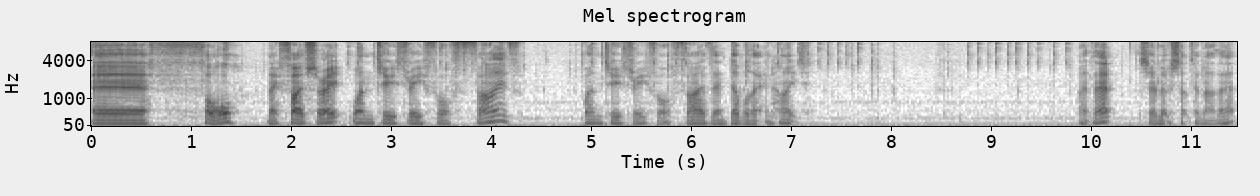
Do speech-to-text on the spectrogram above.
Uh, four no, five, sorry. One, two, three, four, five. One, two, three, four, five. Then double that in height. Like that. So it looks something like that.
